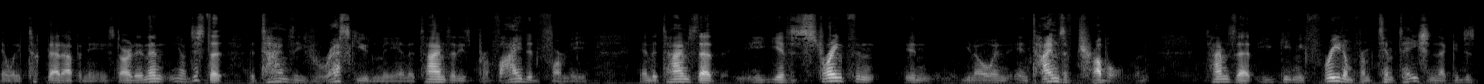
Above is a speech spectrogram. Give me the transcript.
and when he took that up and he started, and then, you know, just the, the times he's rescued me and the times that he's provided for me and the times that he gives strength in, in you know, in, in times of trouble, and times that he gave me freedom from temptation that could just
